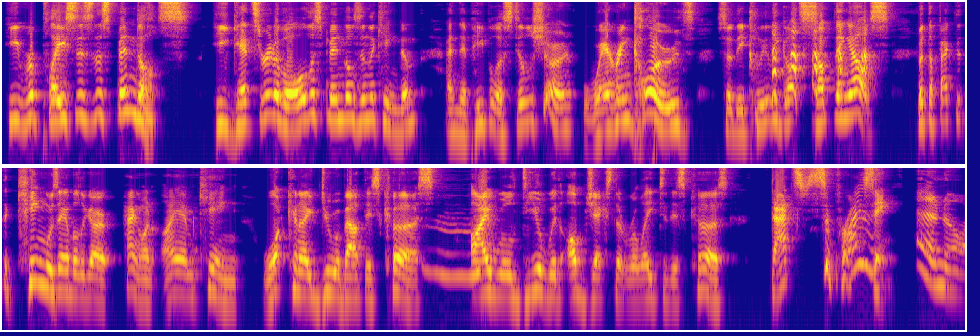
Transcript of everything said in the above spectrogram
he replaces the spindles. He gets rid of all the spindles in the kingdom, and the people are still shown wearing clothes, so they clearly got something else. But the fact that the king was able to go, hang on, I am king, what can I do about this curse? Mm. I will deal with objects that relate to this curse. That's surprising. I don't know.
